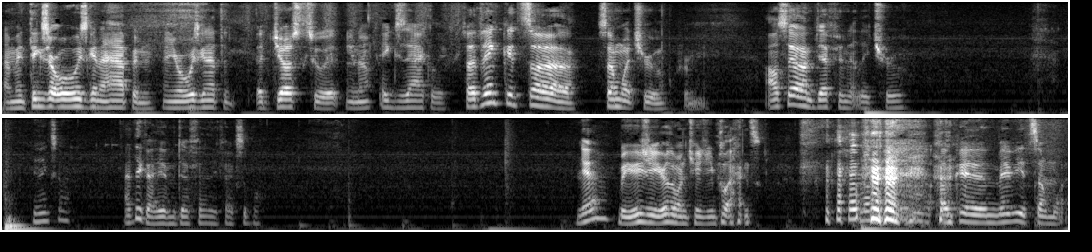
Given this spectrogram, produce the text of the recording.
I mean, things are always gonna happen, and you're always gonna have to adjust to it, you know. Exactly. So I think it's uh somewhat true for me. I'll say I'm definitely true. You think so? I think I am definitely flexible. Yeah, but usually you're the one changing plans. okay, then maybe it's somewhat.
